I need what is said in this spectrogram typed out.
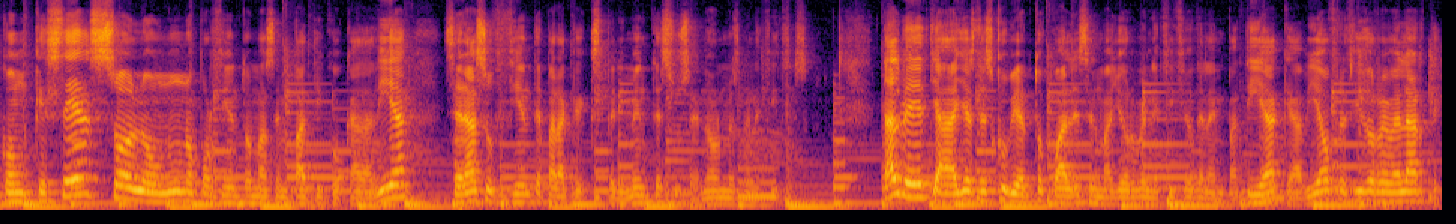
con que seas solo un 1% más empático cada día será suficiente para que experimentes sus enormes beneficios. Tal vez ya hayas descubierto cuál es el mayor beneficio de la empatía que había ofrecido revelarte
